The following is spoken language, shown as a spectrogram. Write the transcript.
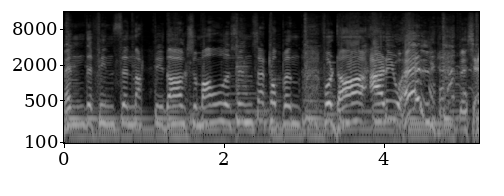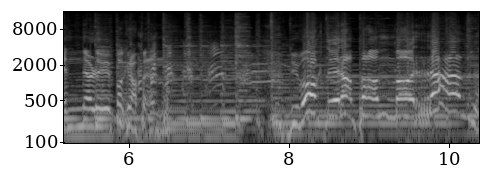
Men det fins en artig dag som alle syns er toppen, for da er det jo helg! Det kjenner du på kroppen. Du våkner opp om morgenen,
